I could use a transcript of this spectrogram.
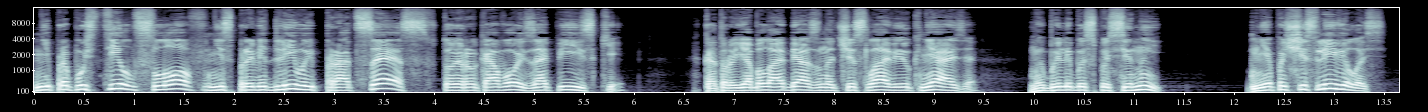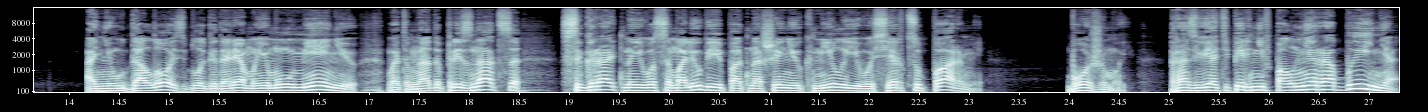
не пропустил слов «несправедливый процесс» в той роковой записке, которой я была обязана тщеславию князя, мы были бы спасены. Мне посчастливилось, а не удалось, благодаря моему умению, в этом надо признаться, сыграть на его самолюбии по отношению к милой его сердцу Парме. Боже мой, разве я теперь не вполне рабыня?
